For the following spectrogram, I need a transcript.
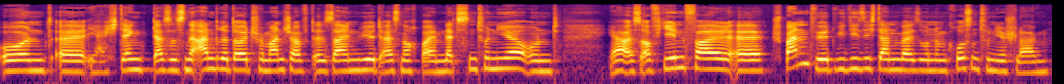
Und äh, ja, ich denke, dass es eine andere deutsche Mannschaft sein wird als noch beim letzten Turnier. Und ja, es auf jeden Fall äh, spannend wird, wie die sich dann bei so einem großen Turnier schlagen.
